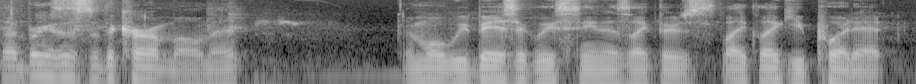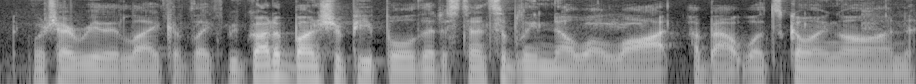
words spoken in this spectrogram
That brings us to the current moment. And what we've basically seen is like there's like like you put it, which I really like, of like we've got a bunch of people that ostensibly know a lot about what's going on,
